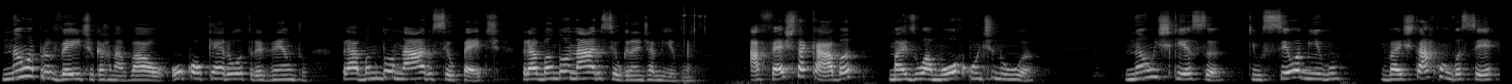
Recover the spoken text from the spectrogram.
Não aproveite o carnaval ou qualquer outro evento para abandonar o seu pet, para abandonar o seu grande amigo. A festa acaba, mas o amor continua. Não esqueça que o seu amigo vai estar com você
